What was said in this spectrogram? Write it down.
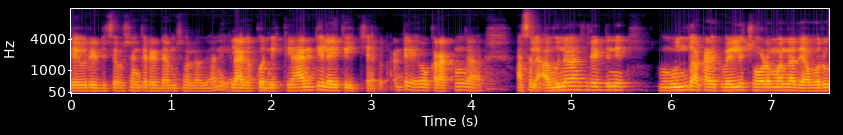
దేవిరెడ్డి శివశంకర్ రెడ్డి అంశంలో కానీ ఇలాగ కొన్ని క్లారిటీలు అయితే ఇచ్చారు. అంటే ఒక రకంగా అసలు అవినాష్ రెడ్డిని ముందు అక్కడికి వెళ్ళి చూడమన్నది ఎవరు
